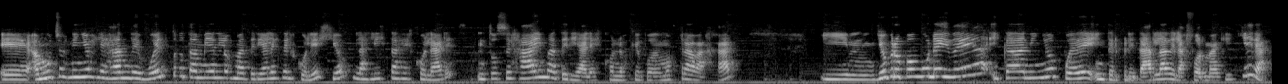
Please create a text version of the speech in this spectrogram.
Eh, a muchos niños les han devuelto también los materiales del colegio, las listas escolares, entonces hay materiales con los que podemos trabajar. Y mm, yo propongo una idea y cada niño puede interpretarla de la forma que quiera.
